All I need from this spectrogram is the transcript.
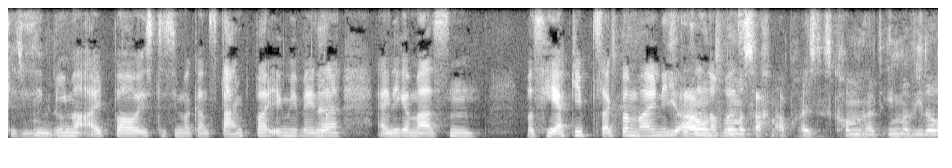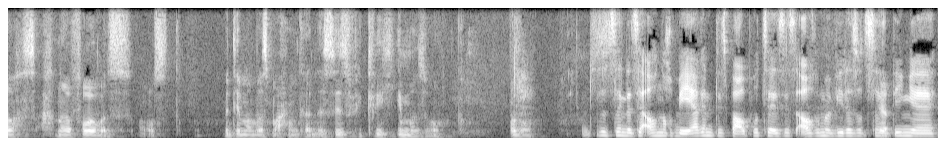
Das ist im Wiener Altbau, ist das immer ganz dankbar, irgendwie, wenn ja. er einigermaßen was hergibt, sagt man mal nicht. Ja, und wenn man Sachen abreißt, es kommen halt immer wieder Sachen hervor, was aus, mit denen man was machen kann. Es ist wirklich immer so. Also, sozusagen, dass er auch noch während des Bauprozesses auch immer wieder sozusagen ja. Dinge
